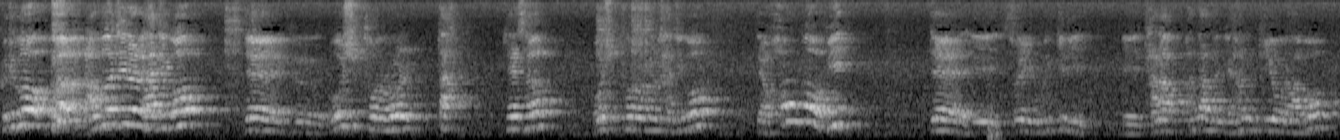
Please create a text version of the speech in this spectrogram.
그리고 나머지를 가지고 이제 그 50%를 딱 해서 50%를 가지고 이제 홍보 및 이제 이 소위 우리끼리 이 단합한다든지 하는 비용을 하고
